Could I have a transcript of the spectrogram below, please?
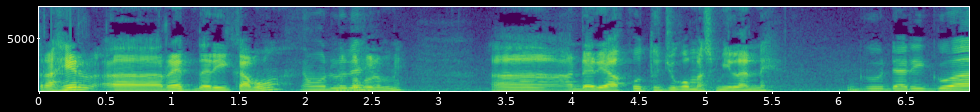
terakhir eh, rate dari kamu Kamu dulu untuk deh. film ini Eh, dari aku 7,9 deh. Gue dari gue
